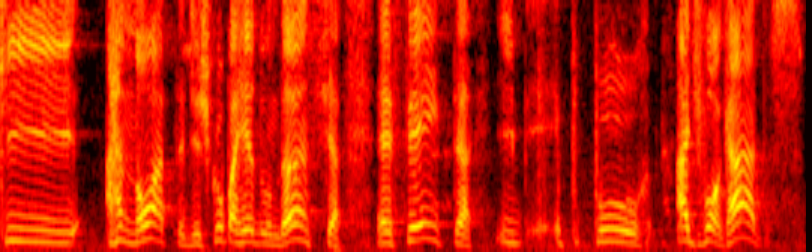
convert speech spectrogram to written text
que a nota, desculpa a redundância, é feita por advogados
